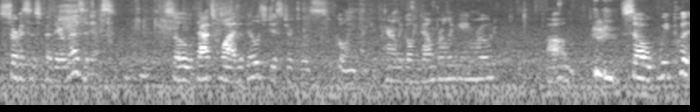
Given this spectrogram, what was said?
services for their residents. So that's why the village district was going, like, apparently going down Burlingame Road. Um, so we put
